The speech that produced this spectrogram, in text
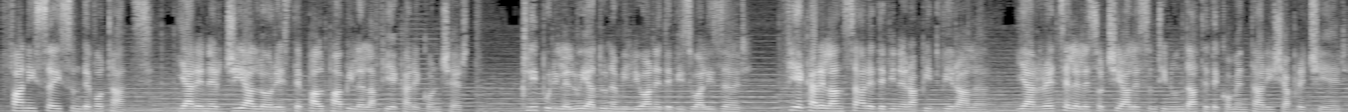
Fanii săi sunt devotați, iar energia lor este palpabilă la fiecare concert. Clipurile lui adună milioane de vizualizări. Fiecare lansare devine rapid virală, iar rețelele sociale sunt inundate de comentarii și aprecieri.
